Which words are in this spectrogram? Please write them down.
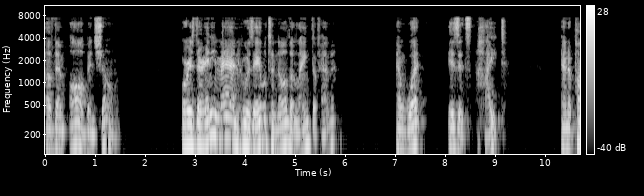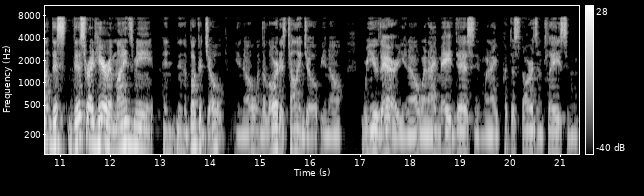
of them all been shown? Or is there any man who is able to know the length of heaven? And what is its height? And upon this, this right here reminds me in, in the book of Job, you know, when the Lord is telling Job, you know, were you there you know when i made this and when i put the stars in place and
